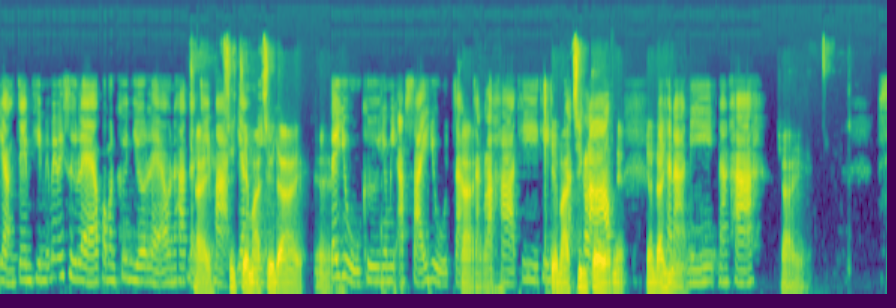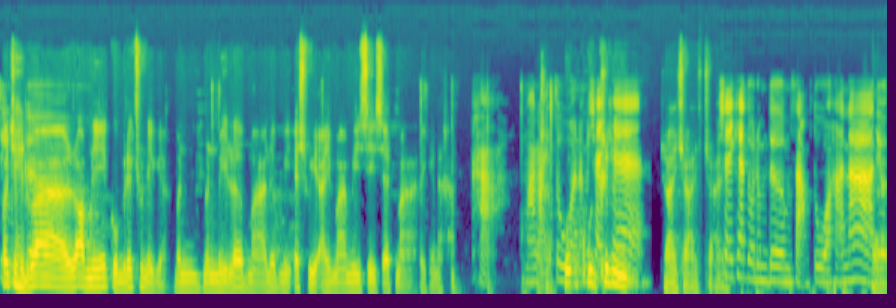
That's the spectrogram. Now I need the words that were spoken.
อย่าง JMT ไม่ไม่ไม่ซื้อแล้วเพราะมันขึ้นเยอะแล้วนะคะ แต่ใช่ J Mart ซื้อยั J งมามีซื้อได้เออได้อยู่คือยังมีอัพไซด์อยู่จากใช่จากราคาที่ที่ J มาจากซิงกเกิลราฟเนี่ยยังได้ในอขยู่ณะนี้นะคะ ใช่ ก็จะเห็นว่า Singer รอบนี้กลุ่มอิเล็กทรอนิกส์อะมันมันมีเริ่มมาเริ่มมี HVI มามี CZ มาอะไรอย่างเงี้ยนะครับ ค่ะ มาหลายครับตัวนะหุ้ไม่นใช่ขึ้นแค่ใช่ใช่ใช่ไม่ใช่แค่ตัวเดิมๆสามตัวฮาน่าใช่เดล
